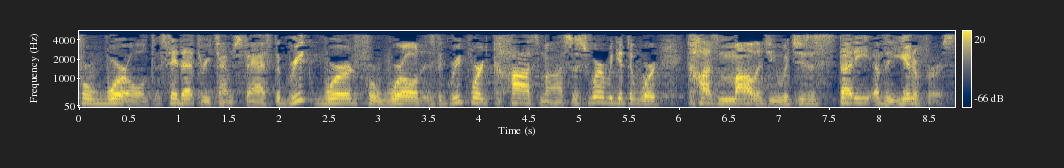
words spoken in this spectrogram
for world, say that three times fast. The Greek word for world is the Greek word cosmos. This is where we get the word cosmology, which is a study of the universe.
